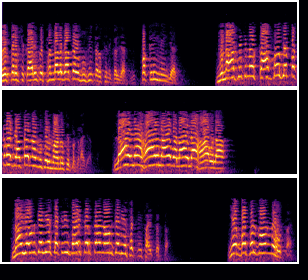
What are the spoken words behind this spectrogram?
ایک طرف شکاری کو ٹھنڈا لگاتا ہے وہ دوسری طرف سے نکل جاتی ہے۔ پکڑی نہیں جاتی۔ منافق نہ کافروں سے پکڑا جاتا ہے، نہ مسلمانوں سے پکڑا جاتا ہے۔ لا الہ لا ولا الہ الا نہ یہ ان کے لیے سیکریفائی کرتا ہے، نہ ان کے لیے سیکریفائی کرتا ہے۔ یہ بفر زون میں ہوتا ہے۔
